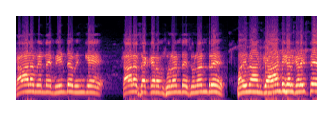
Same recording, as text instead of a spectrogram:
காலம் என்னை மீண்டும் இங்கே கால சக்கரம் சுழன்று சுழன்று பதினான்கு ஆண்டுகள் கழித்து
